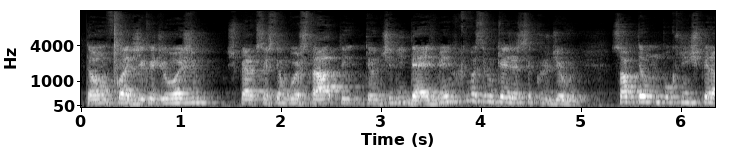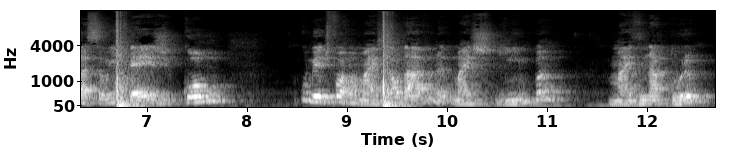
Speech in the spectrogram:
Então ficou a dica de hoje. Espero que vocês tenham gostado, tenham tido ideias, mesmo que você não queira ser crudívoro, só que tenha um pouco de inspiração e ideias de como comer de forma mais saudável, né? mais limpa, mais in natura.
